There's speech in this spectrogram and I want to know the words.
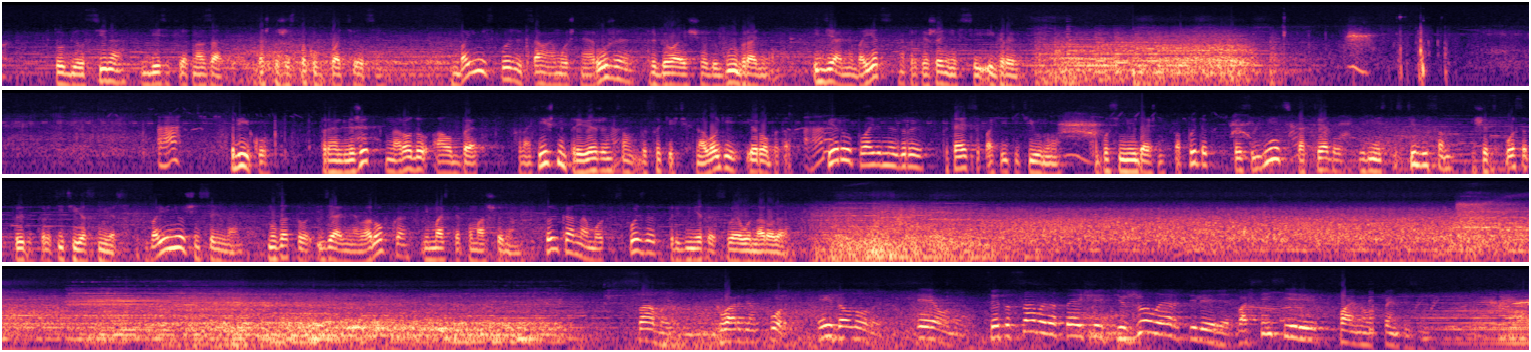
кто убил Сина 10 лет назад, за что жестоко поплатился. В бою использует самое мощное оружие, пробивающее любую броню. Идеальный боец на протяжении всей игры. Рику принадлежит народу Албет, фанатичным приверженцам высоких технологий и роботов. Первую половину игры пытается похитить Юну, а после неудачных попыток присоединяется к отряду и вместе с Тидусом ищет способ предотвратить ее смерть. В бою не очень сильна, но зато идеальная воровка и мастер по машинам. Только она может использовать предметы своего народа. Самый Гвардиан Форс, Эйдалоны. Эоны, Все это самая настоящая тяжелая артиллерия. во всей серии Final Fantasy.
